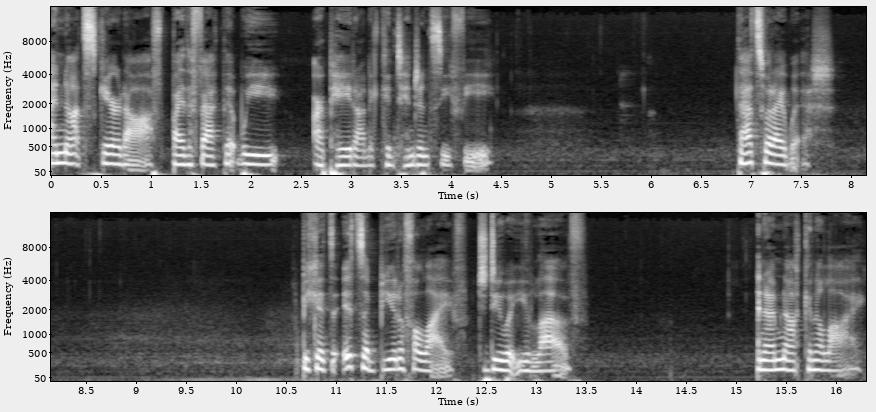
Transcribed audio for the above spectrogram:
and not scared off by the fact that we are paid on a contingency fee. That's what I wish because it's a beautiful life to do what you love. And I'm not going to lie,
